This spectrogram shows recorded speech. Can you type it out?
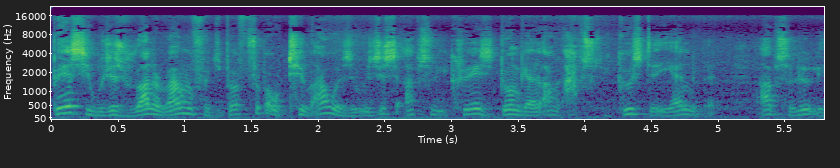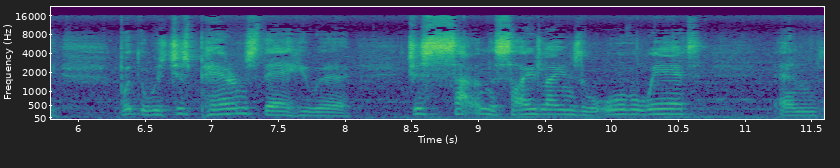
basically we just ran around for, for about two hours. It was just absolutely crazy. Don't get I was absolutely gushed at the end of it, absolutely. But there was just parents there who were just sat on the sidelines. They were overweight, and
